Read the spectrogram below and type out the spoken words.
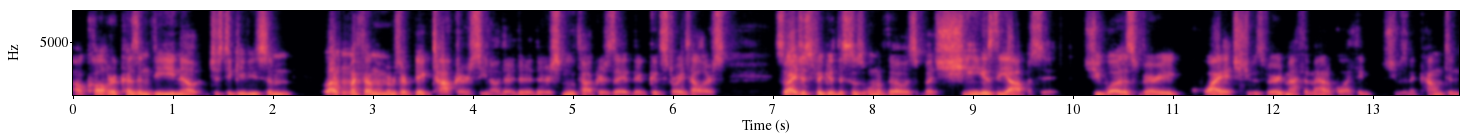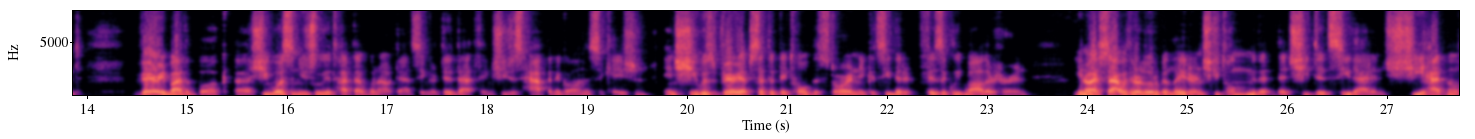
I'll call her cousin V. Now, just to give you some, a lot of my family members are big talkers. You know, they're they're, they're smooth talkers. They, they're good storytellers. So I just figured this was one of those. But she is the opposite. She was very quiet. She was very mathematical. I think she was an accountant, very by the book. Uh, she wasn't usually the type that went out dancing or did that thing. She just happened to go on this occasion. And she was very upset that they told the story, and you could see that it physically bothered her. And, you know, I sat with her a little bit later, and she told me that, that she did see that, and she had no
